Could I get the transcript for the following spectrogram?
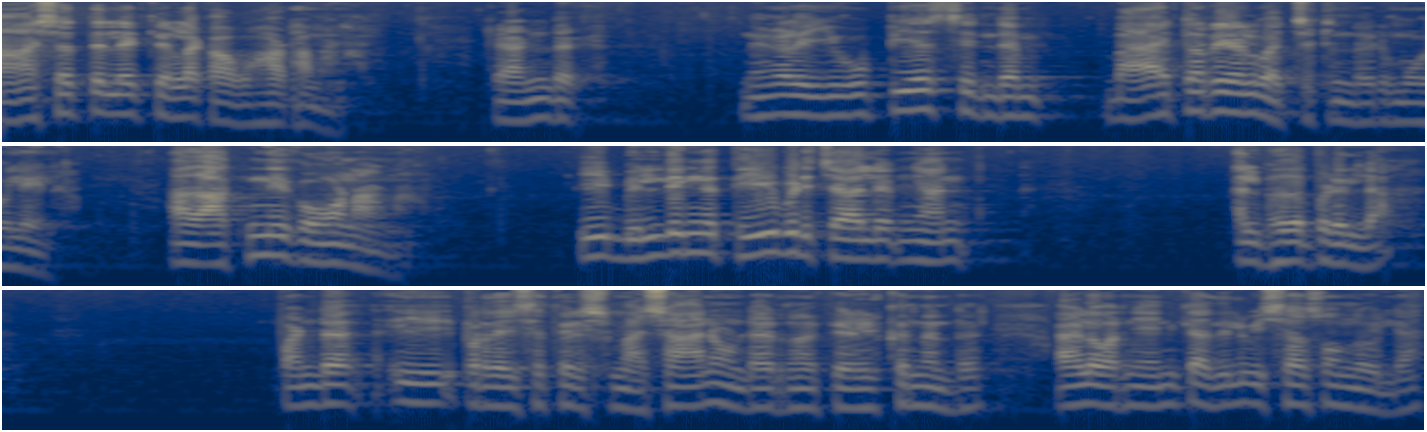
നാശത്തിലേക്കുള്ള കവാടമാണ്. രണ്ട് നിങ്ങൾ യു പി എസിന്റെ ബാറ്ററികൾ വച്ചിട്ടുണ്ട് ഒരു മൂലയിൽ. അത് അഗ്നികോണാണ്. ഈ ബിൽഡിങ് തീ പിടിച്ചാലും ഞാൻ അത്ഭുതപ്പെടില്ല. പണ്ട് ഈ പ്രദേശത്ത് ഒരു ശ്മശാനം ഉണ്ടായിരുന്നു കേൾക്കുന്നുണ്ട്. അയാൾ പറഞ്ഞു എനിക്ക് അതിൽ വിശ്വാസമൊന്നുമില്ല.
